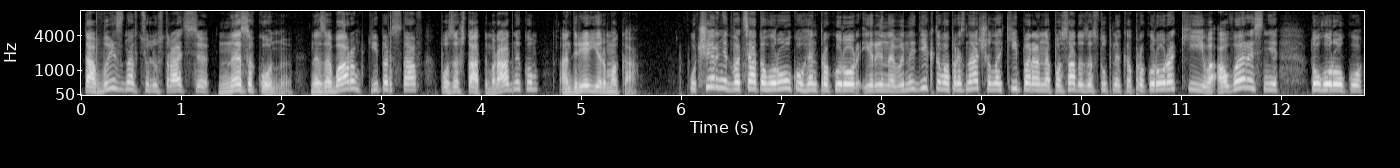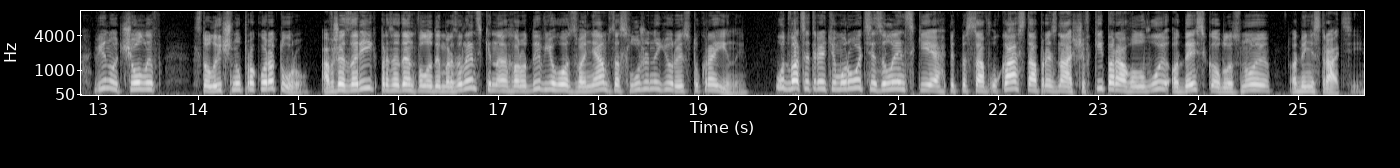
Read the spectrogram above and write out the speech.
Та визнав цю люстрацію незаконною. Незабаром Кіпер став позаштатним радником Андрія Єрмака. У червні 2020 року генпрокурор Ірина Венедіктова призначила Кіпера на посаду заступника прокурора Києва. А у вересні того року він очолив столичну прокуратуру. А вже за рік президент Володимир Зеленський нагородив його званням заслужений юрист України. У 23-му році Зеленський підписав указ та призначив Кіпера головою Одеської обласної адміністрації.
